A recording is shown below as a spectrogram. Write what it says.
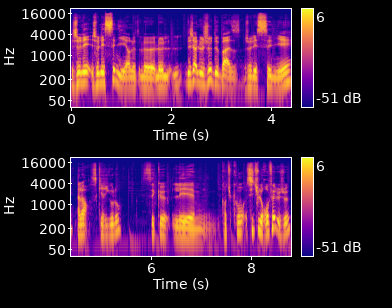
je l'ai je l'ai saigné. hein, le- le- le- le- déjà le jeu de base, je l'ai saigné. Alors, ce qui est rigolo, c'est que les, euh, quand tu, si tu le refais le jeu,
